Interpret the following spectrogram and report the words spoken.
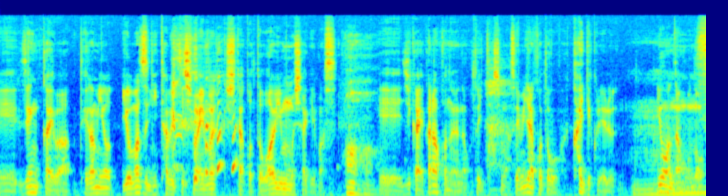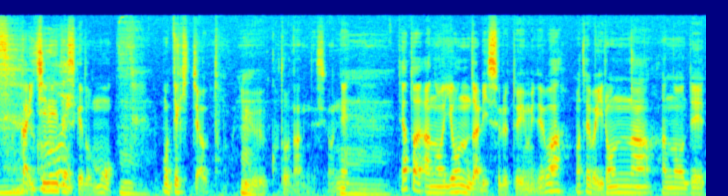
えー、前回は手紙を読まずに食べてしまいましたことをお詫び申し上げます、えー、次回からこのようなこといたしませんみたいなことを書いてくれるようなものが一例ですけども、もうできちゃうということなんですよね。であとはあの読んだりするという意味では、例えばいろんなあのデー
